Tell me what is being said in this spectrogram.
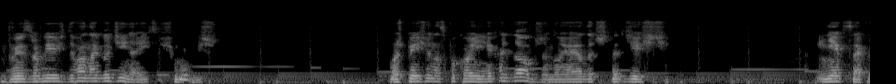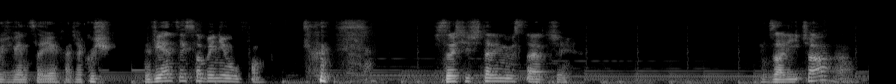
Pewnie zrobiłeś dwa na godzinę i coś mówisz. Masz 50 na spokojnie jechać? Dobrze, no ja jadę 40. I nie chcę jakoś więcej jechać. Jakoś więcej sobie nie ufam. 44 mi wystarczy. Zalicza? A.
